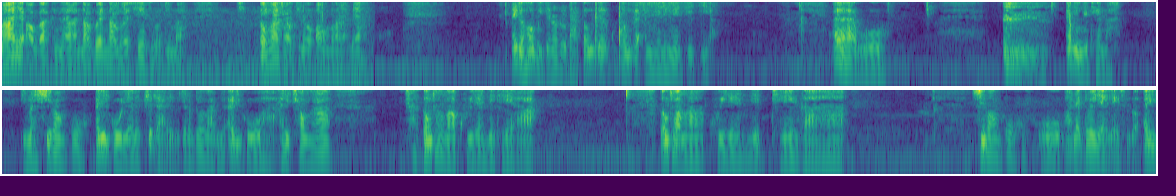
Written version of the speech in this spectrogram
5ရဲ့အောက်ကကဏ္ဍနောက်တွဲနောက်တွဲဆင်းဆိုဒီမှာ356ကျွန်တော်အောင်သွားတာဗျာ အဲ့တော့ဟုတ်ပြီကျွန်တော်တို့ဒါသုံးကက်သုံးကက်အမြင်လေးနဲ့ကြည့်ကြည့်အောင်အဲ့ဒါကိုအဲ့ဒီနေ့ထဲမှာဒီမှာရှေးပေါင်းကိုအဲ့ဒီကိုလေးကလည်းဖြစ်လာတယ်ကိုကျွန်တော်ပြောပါမယ်အဲ့ဒီကိုဟာအဲ့ဒီ6 5 365ခွေတဲ့နှစ်ထဲက365ခွေတဲ့နှစ်ထဲကရှေးပေါင်းကိုကိုဘာနဲ့တွဲရိုက်လဲဆိုတော့အဲ့ဒီ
